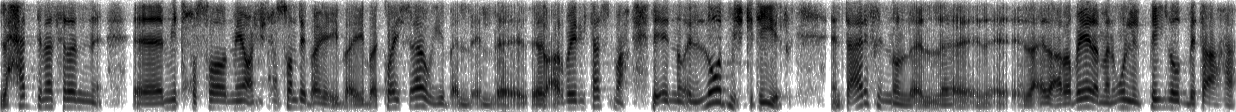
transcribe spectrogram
لحد مثلا 100 آه، حصان 120 حصان ده يبقى يبقى يبقى كويس قوي يبقى العربية دي تسمح لأنه ال load مش كتير. أنت عارف إنه العربية لما نقول ال payload بتاعها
